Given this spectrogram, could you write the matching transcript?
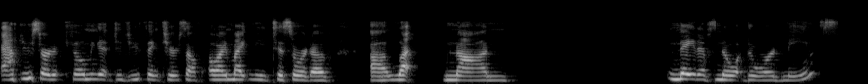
after you started filming it, did you think to yourself, oh, I might need to sort of uh, let non natives know what the word means?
